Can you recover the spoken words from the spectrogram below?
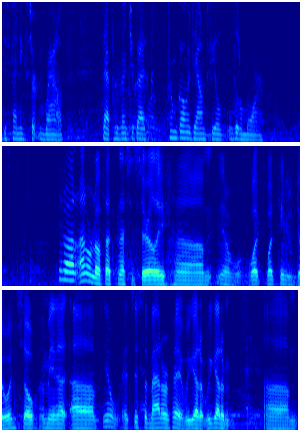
defending certain routes that prevent you guys from going downfield a little more? You know, I don't know if that's necessarily, um, you know, what, what teams are doing. So, I mean, uh, uh you know, it's just a matter of, hey, we got to, we got to, um,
